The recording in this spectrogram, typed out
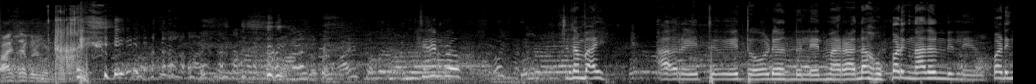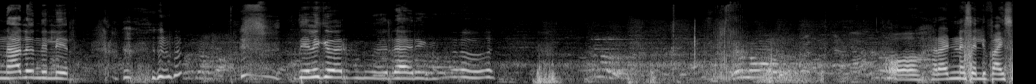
ಪಾಯಸ ಕೊಡಿಕೊಂಡು ಚೇತನ್ ಬ್ರೋ ಚೇತನ್ ಬಾಯ್. ಅವ್ರು ಏತು ಏತು ಓಡಿ ಒಂದಿಲ್ಲ ಮಾರ. ಅಂದ ಉಪ್ಪಡಿಗೆ ನಾದೊಂದು ಲೇರು ಉಪ್ಪಡಿಗೆ ನಾದೊಂದು ಲೇರು ತೆಲಿಗೆ ಬರ್ಬಿಡು ಮಾರ್ರೆ ಓ ರಣ್ಣ ಸಲ ಪಾಯಸ.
